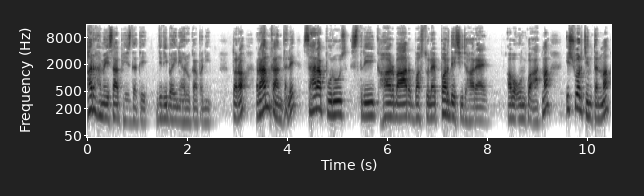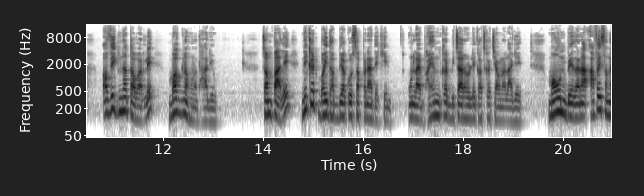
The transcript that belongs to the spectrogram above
हर हमेसा भिज्दथे दिदीबहिनीहरूका पनि। तर रामकान्तले सारा पुरुष स्त्री घरबार वस्तुलाई परदेशी ठहराए। अब उनको आत्मा ईश्वर चिन्तनमा अविघ्न तवरले मग्न हुन थाल्यो। चम्पाले निकट वैधव्यको सपना देखिन्। उनलाई भयङ्कर विचारहरूले घचघच्याउन लागे। मौन वेदना आफैसँग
